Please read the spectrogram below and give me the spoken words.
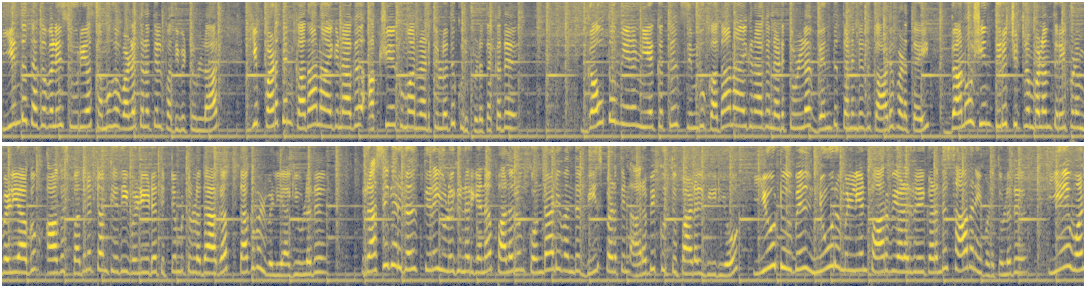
இந்த தகவலை சூர்யா சமூக வலைதளத்தில் பதிவிட்டுள்ளார். இப்படத்தின் கதாநாயகனாக அக்ஷயகுமார் நடித்துள்ளது குறிப்பிடத்தக்கது. கௌதம் மேனன் இயக்கத்தில் சிம்பு கதாநாயகனாக நடித்துள்ள வெந்து தணிந்தது காடு படத்தை தனுஷின் திருச்சிற்றம்பலம் திரைப்படம் வெளியாகும் ஆகஸ்ட் பதினெட்டாம் தேதி வெளியிட திட்டமிட்டுள்ளதாக தகவல் வெளியாகியுள்ளது. ரசிகர்கள் திரையுலகினர் என பலரும் கொண்டாடி வந்த பீஸ் படத்தின் அரபிக் குத்து பாடல் வீடியோ யூடியூபில் நூறு மில்லியன் பார்வையாளர்களை கடந்து சாதனை படைத்துள்ளது. ஏ ஒன்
